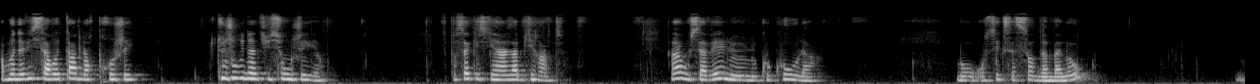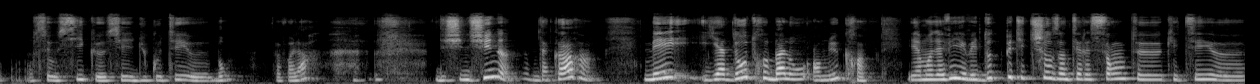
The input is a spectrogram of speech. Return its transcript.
À mon avis, ça retarde leur projet. Toujours une intuition que j'ai. Hein. C'est pour ça qu'il y a un labyrinthe. Hein, vous savez, le, coco, là. Bon, on sait que ça sort d'un ballot. On sait aussi que c'est du côté... Euh, bon, ben voilà. des chin-chin, d'accord Mais il y a d'autres ballots en nucre. Et à mon avis, il y avait d'autres petites choses intéressantes euh, qui étaient, euh,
